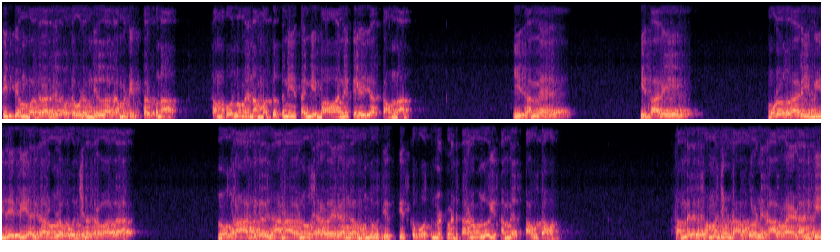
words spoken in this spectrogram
సిపిఎం భద్రాద్రి కొత్తగూడెం జిల్లా కమిటీ తరఫున సంపూర్ణమైన మద్దతుని సంఘీభావాన్ని తెలియజేస్తా ఉన్నాను. ఈ సమ్మె ఈసారి మూడోసారి బీజేపీ అధికారంలోకి వచ్చిన తర్వాత నూతన ఆర్థిక విధానాలను శరవేగంగా ముందుకు తీసుకుపోతున్నటువంటి తరుణంలో ఈ సమ్మె సాగుతా ఉంది. సమ్మెలకు సంబంధించిన హక్కులని కాలరాయడానికి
